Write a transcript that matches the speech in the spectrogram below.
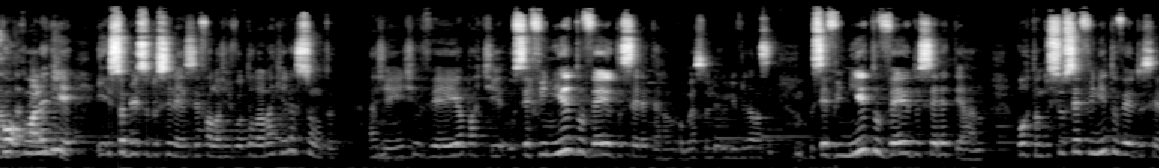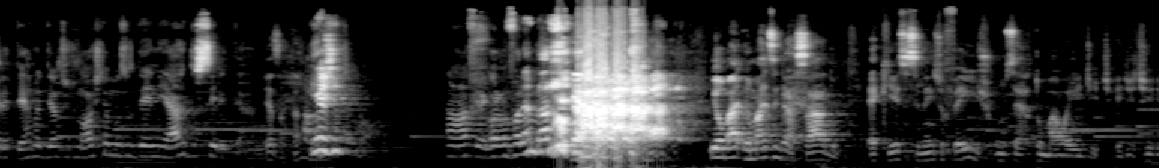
com, com alegria. E sobre isso do silêncio, você falou, a gente voltou lá naquele assunto. A gente veio a partir. O ser finito veio do ser eterno. Começa o li- o livro dela assim. O ser finito veio do ser eterno. Portanto, se o ser finito veio do ser eterno, dentro de nós temos o DNA do ser eterno. Exatamente. E a gente. Ah, filho, agora eu não vou lembrar, não. E o mais, o mais engraçado é que esse silêncio fez um certo mal a Edith. Edith,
